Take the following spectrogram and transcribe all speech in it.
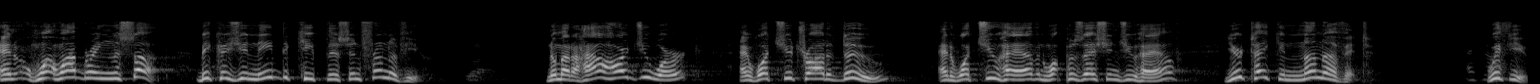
And why, why bring this up? Because you need to keep this in front of you. No matter how hard you work and what you try to do and what you have and what possessions you have, you're taking none of it with you.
